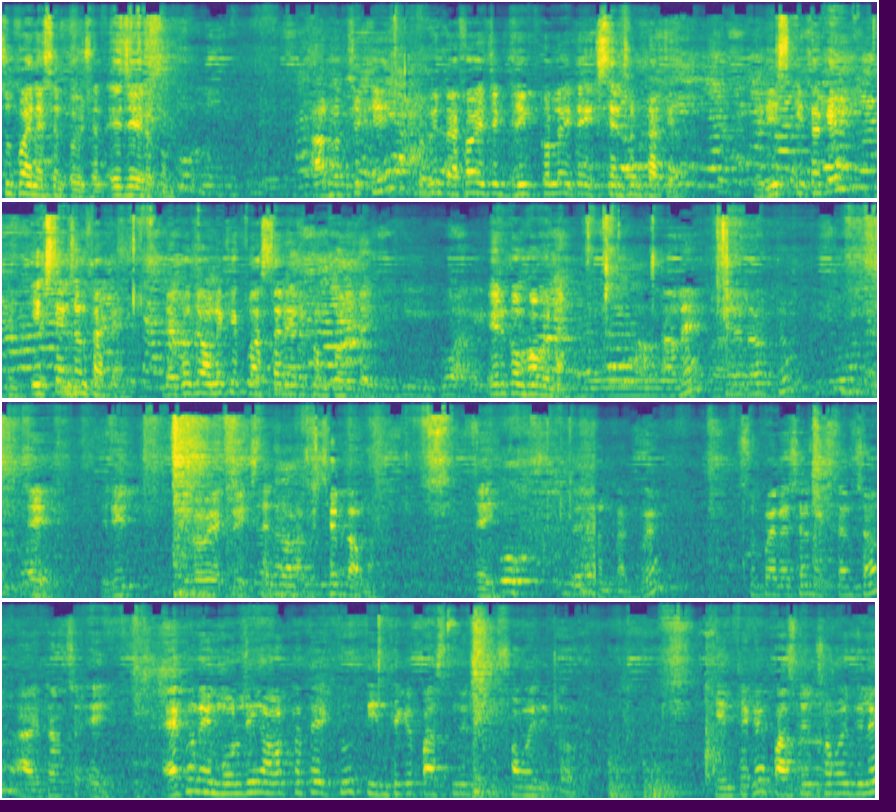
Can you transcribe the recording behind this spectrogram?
সুপাইনেশন পজিশন এই যে এরকম। আর হচ্ছে কি, তুমি দেখো এই যে গ্রিপ করলে এটা এক্সটেনশন থাকে। রিস্ক কি থাকে? এক্সটেনশন থাকে। দেখো যে অনেকে প্লাস্টার এরকম করে দেয়। এরকম হবে না। তাহলে একটু। এই রিপ এই থাকবে। এক্সটেনশন আর এটা হচ্ছে এই। এখন এই একটু তিন থেকে পাঁচ মিনিট একটু সময় দিতে হবে। তিন থেকে পাঁচ মিনিট সময় দিলে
